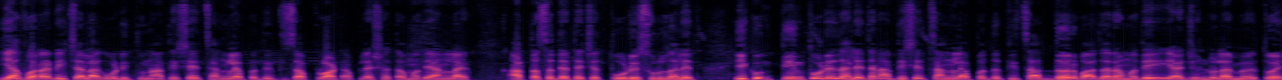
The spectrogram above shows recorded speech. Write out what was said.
या वराडीच्या लागवडीतून अतिशय चांगल्या पद्धतीचा प्लॉट आपल्या शेतामध्ये आणला आहे आता सध्या त्याचे तोडे सुरू झालेत. एकूण तीन तोडे झालेत आणि अतिशय चांगल्या पद्धतीचा दर बाजारामध्ये या झेंडूला मिळतोय.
